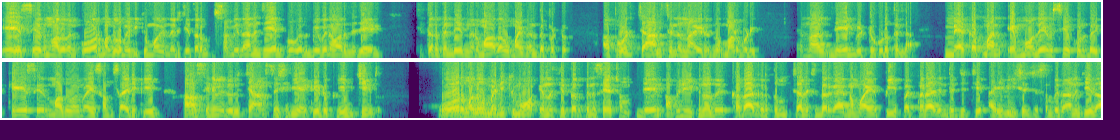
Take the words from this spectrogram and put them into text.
കെ എസ് സേതുമാധവൻ ഓർമ്മകൾ മരിക്കുമോ എന്നൊരു ചിത്രം സംവിധാനം ചെയ്യാൻ പോകുന്ന വിവരം അറിഞ്ഞ ജയൻ ചിത്രത്തിന്റെ നിർമ്മാതാവുമായി ബന്ധപ്പെട്ടു. അപ്പോൾ ചാൻസ് ഇല്ലെന്നായിരുന്നു മറുപടി. എന്നാൽ ജയൻ വിട്ടുകൊടുത്തില്ല. മേക്കപ്പ് മാൻ എം ഒ ദേവസിയെ കൊണ്ട് കെ എസ് സേതുമാധവനുമായി സംസാരിക്കുകയും ആ സിനിമയിൽ ഒരു ചാൻസ് ശരിയാക്കിയെടുക്കുകയും ചെയ്തു. ഓർമ്മകൾ മരിക്കുമോ എന്ന ചിത്രത്തിന് ശേഷം ജയൻ അഭിനയിക്കുന്നത് കഥാകൃത്തും ചലച്ചിത്രകാരനുമായ പി പത്മരാജൻ രചിച്ച് ഐ വി സംവിധാനം ചെയ്ത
